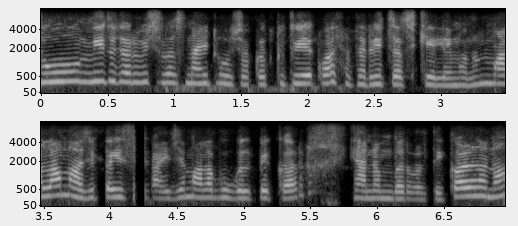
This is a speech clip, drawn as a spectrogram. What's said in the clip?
तू मी तुझ्यावर विश्वास नाही ठेवू शकत की तू एक वर्षाचा रिचार्ज केले म्हणून मला माझे पैसे पाहिजे मला गुगल पे कर ह्या नंबरवरती कळलं ना?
